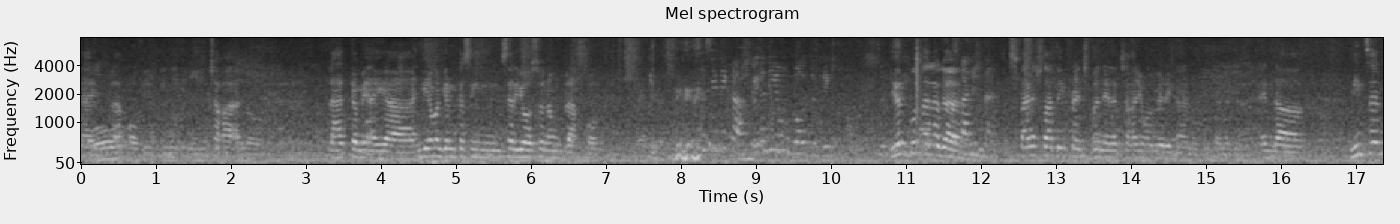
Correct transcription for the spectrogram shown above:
kahit Oh. black coffee yung iniinom. Tsaka ano, lahat kami ay ah, hindi naman ganun kasing seryoso ng black coffee. Sa City Cafe, ano yung go-to drink mo? Yun po talaga. Spanish na. Spanish latte, French vanilla, tsaka yung Americano po talaga. And uh, minsan,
